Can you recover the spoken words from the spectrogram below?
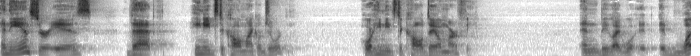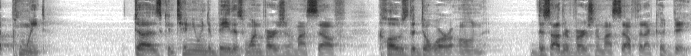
And the answer is that he needs to call Michael Jordan or he needs to call Dale Murphy and be like, at what point does continuing to be this one version of myself close the door on this other version of myself that I could be?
